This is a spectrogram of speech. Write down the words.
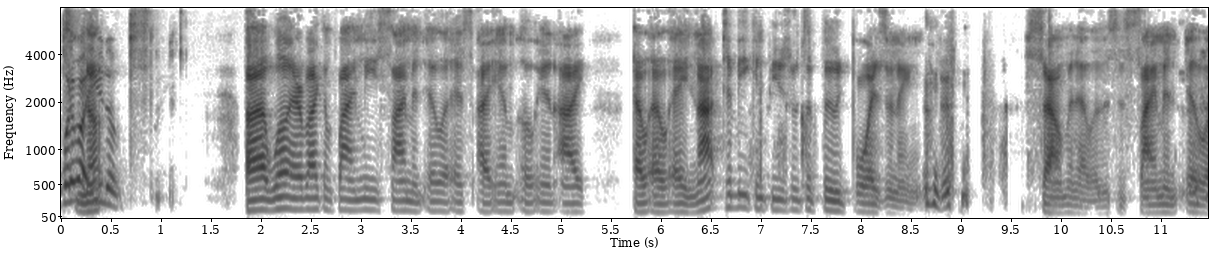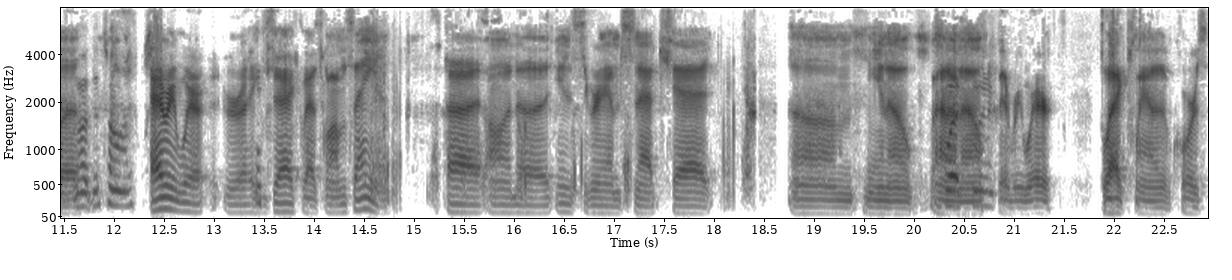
What about No- you though? Uh, well, everybody can find me, Simon Illa, S I M O N I L L A, not to be confused with the food poisoning. Salmonella. This is Simon Illa. Not the time. Everywhere. Right, exactly. That's what I'm saying. Uh, on uh, Instagram, Snapchat, um, you know, I don't know, Planet. everywhere. Black Planet, of course.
